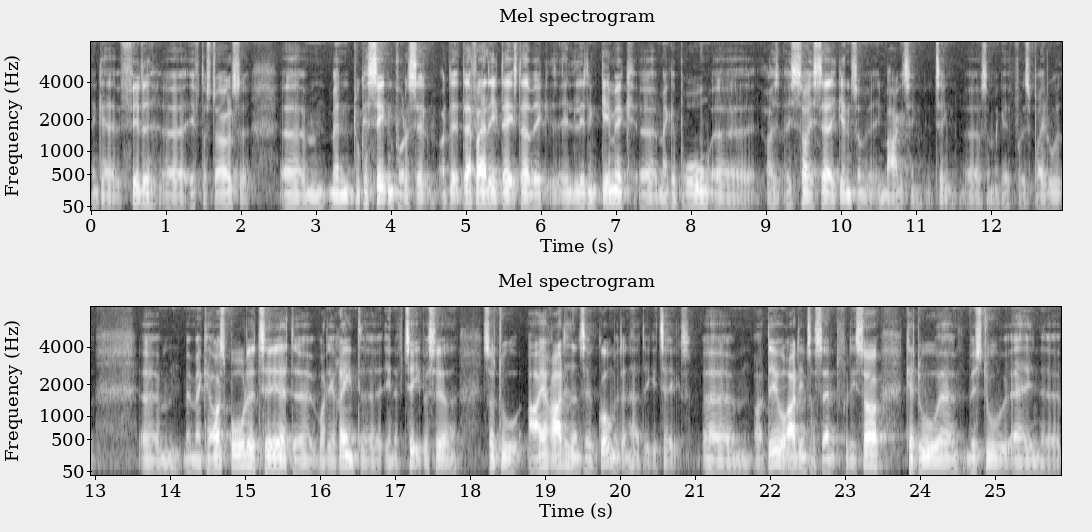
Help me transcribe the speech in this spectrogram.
den kan fitte øh, efter størrelse. Øh, men du kan se den på dig selv, og de, derfor er det i dag stadigvæk øh, lidt en gimmick, øh, man kan bruge, øh, og, og så især igen som en marketing-ting, øh, så man kan få det spredt ud. Øh, men man kan også bruge det til, at øh, hvor det er rent øh, NFT-baseret, så du ejer rettigheden til at gå med den her digitalt. Øhm, og det er jo ret interessant, fordi så kan du, øh, hvis du er en, øh,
